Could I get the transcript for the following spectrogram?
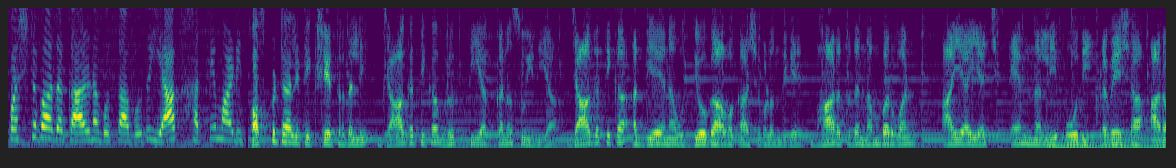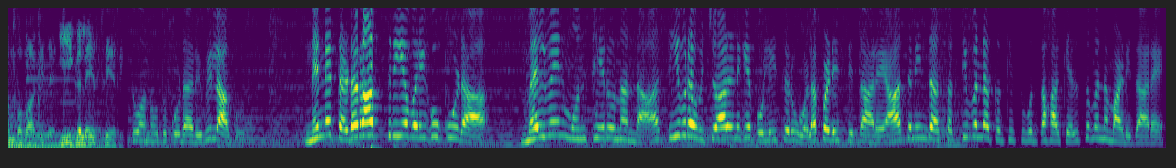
ಸ್ಪಷ್ಟವಾದ ಕಾರಣ ಗೊತ್ತಾಗೋದು ಯಾಕೆ ಹತ್ಯೆ ಮಾಡಿ ಹಾಸ್ಪಿಟಾಲಿಟಿ ಕ್ಷೇತ್ರದಲ್ಲಿ ಜಾಗತಿಕ ವೃತ್ತಿಯ ಕನಸು ಇದೆಯಾ? ಜಾಗತಿಕ ಅಧ್ಯಯನ ಉದ್ಯೋಗ ಅವಕಾಶಗಳೊಂದಿಗೆ ಭಾರತದ ನಂಬರ್ ಒನ್ ಐಐಎಚ್ನಲ್ಲಿ ಓದಿ ಪ್ರವೇಶ ಆರಂಭವಾಗಿದೆ. ಈಗಲೇ ಸೇರಿ. ಇದು ಅನ್ನೋದು ಕೂಡ ರಿವೀಲ್ ಆಗೋದು. ನಿನ್ನೆ ತಡರಾತ್ರಿಯವರೆಗೂ ಕೂಡ ಮೆಲ್ವಿನ್ ಮೊಂಥೇರೋನನ್ನ ತೀವ್ರ ವಿಚಾರಣೆಗೆ ಪೊಲೀಸರು ಒಳಪಡಿಸಿದ್ದಾರೆ. ಆತನಿಂದ ಸತ್ಯವನ್ನ ಕಕ್ಕಿಸುವಂತಹ ಕೆಲಸವನ್ನ ಮಾಡಿದ್ದಾರೆ.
